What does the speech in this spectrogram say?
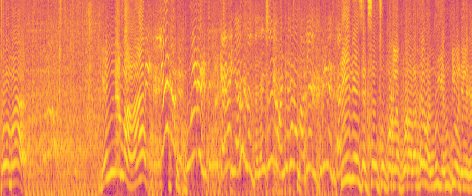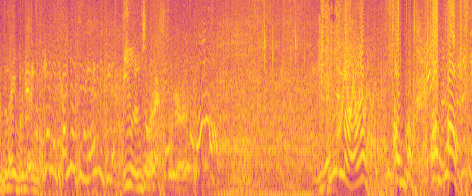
போலாமா? என்னம்மா? டிவிஎஸ் எக்ஸல் சூப்பர்ல போறாங்க வந்து எம்டி வண்டியில எடுத்துனா இப்படி கீழே. இருபது நிமிஷம் வரேன். என்னம்மா? அப்பா அப்பா சரி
